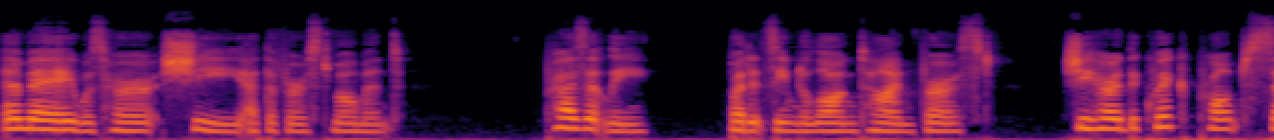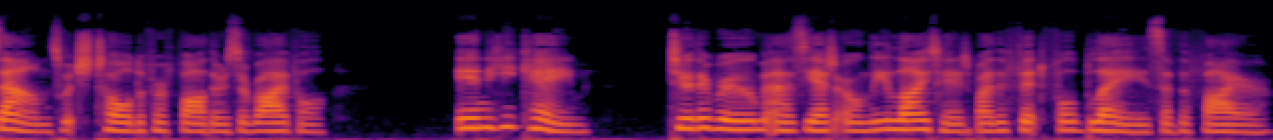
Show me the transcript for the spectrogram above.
Aimée was her she at the first moment. Presently, but it seemed a long time first, she heard the quick prompt sounds which told of her father's arrival. In he came, to the room as yet only lighted by the fitful blaze of the fire.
